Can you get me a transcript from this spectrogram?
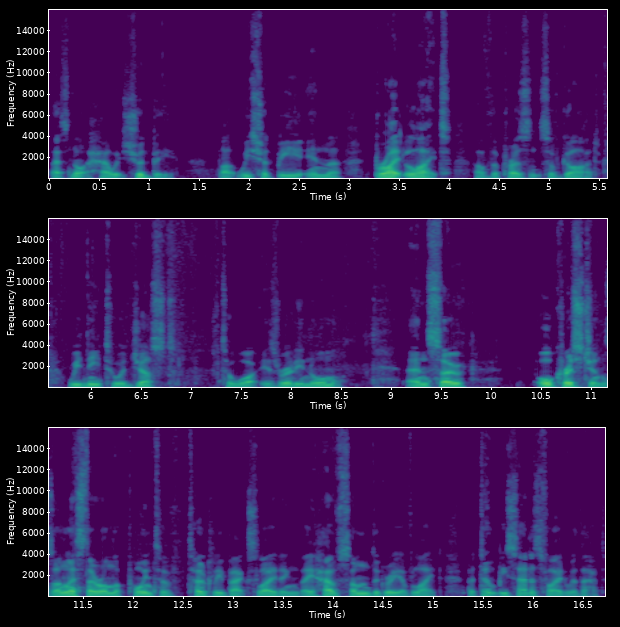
that's not how it should be. But we should be in the bright light of the presence of God. We need to adjust to what is really normal. And so, all Christians, unless they're on the point of totally backsliding, they have some degree of light. But don't be satisfied with that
